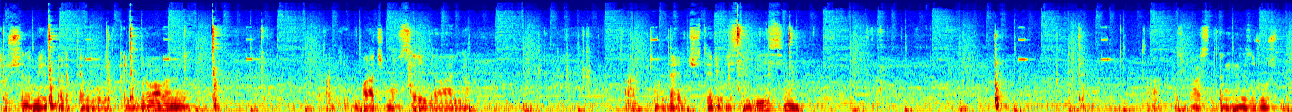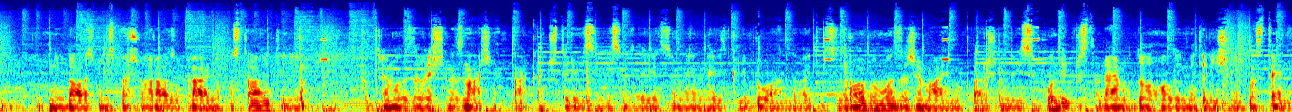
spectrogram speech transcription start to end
Товщиномір перед тим був відкалібрований. Так, як бачимо, все ідеально. Так, модель 488. Так, ось бачите, незручно, не вдалося мені з першого разу правильно поставити і отримали завищене значення. Так, а 488, здається, ми не відкалібрували. Давайте це зробимо, зажимаємо клавішу на 2 секунди і приставляємо до голої металічної пластини.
